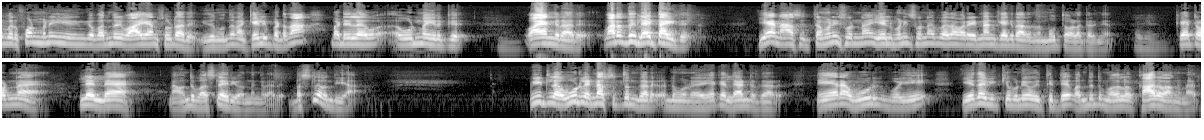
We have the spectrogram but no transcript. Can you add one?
இவர் ஃபோன் பண்ணி இங்கே வந்து வாயான்னு சொல்கிறாரு இது வந்து நான் கேள்விப்பட்டதான் பட் இதில் உண்மை இருக்குது வாயாங்கிறாரு. வரதுக்கு லேட் ஆகிட்டு ஏன் நான் இத்தனை மணிக்கு சொன்னேன் ஏழு மணிக்கு சொன்னேன் இப்போ தான் வர என்னன்னு கேட்குறாரு அந்த மூத்த வழக்கறிஞர். கேட்ட உடனே இல்லை இல்லை நான் வந்து பஸ்ஸில் ஏறி வந்தேங்கிறாரு. பஸ்ஸில் வந்தியா? வீட்டில் ஊரில் என்ன சுற்றுங்காரு ரெண்டு மூணு ஏக்கர் லேண்ட் இருக்காரு. நேராக ஊருக்கு போய் எதை விற்க முடியும் விற்றுட்டு வந்துட்டு முதல்ல ஒரு கார் வாங்கினார்.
